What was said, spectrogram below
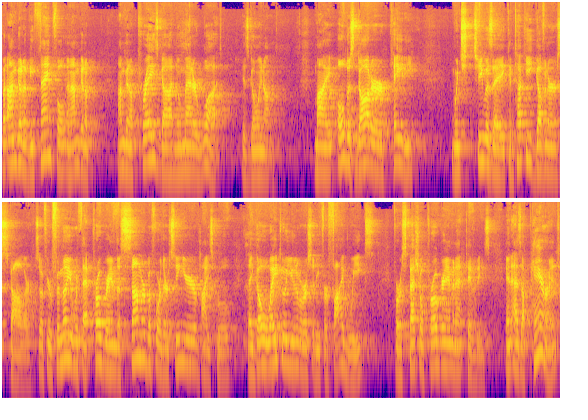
but I'm going to be thankful and I'm going to, I'm going to praise God no matter what is going on. My oldest daughter, Katie, when she was a Kentucky governor's scholar. So, if you're familiar with that program, the summer before their senior year of high school, they go away to a university for five weeks for a special program and activities. And as a parent,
